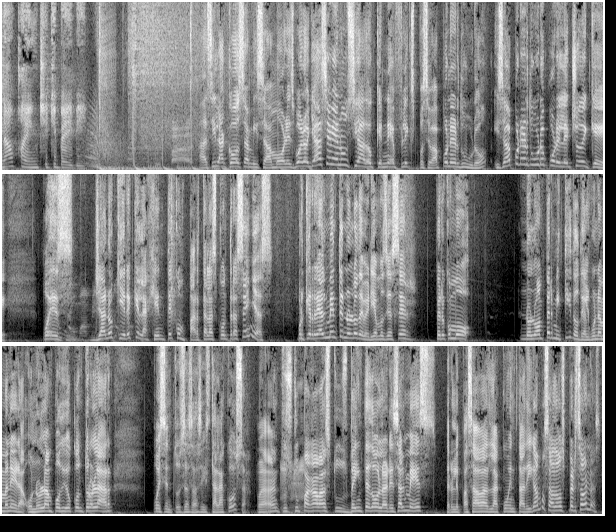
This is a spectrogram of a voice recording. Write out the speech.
Now playing Chicky Baby. Así la cosa, mis amores. Bueno, ya se había anunciado que Netflix pues se va a poner duro y se va a poner duro por el hecho de que pues ya no quiere que la gente comparta las contraseñas, porque realmente no lo deberíamos de hacer, pero como no lo han permitido de alguna manera o no lo han podido controlar, pues entonces así está la cosa. ¿verdad? Entonces tú pagabas tus 20 dólares al mes, pero le pasabas la cuenta, digamos, a dos personas.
